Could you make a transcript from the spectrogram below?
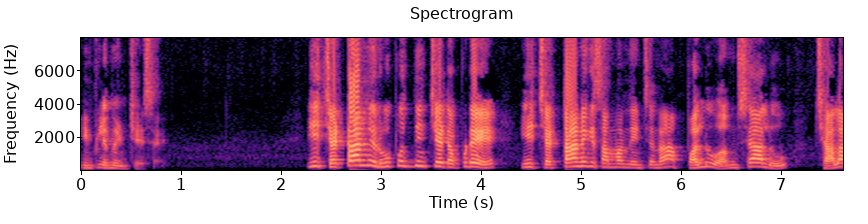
ఇంప్లిమెంట్ చేశాయి. ఈ చట్టాన్ని రూపొందించేటప్పుడే ఈ చట్టానికి సంబంధించిన పలు అంశాలు చాలా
